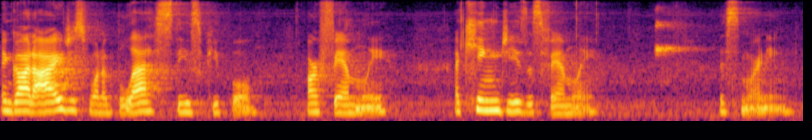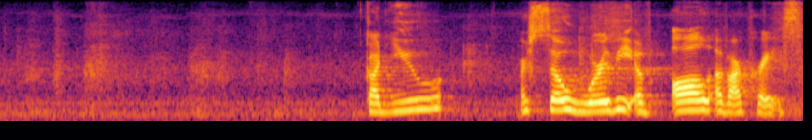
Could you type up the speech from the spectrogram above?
And God, I just want to bless these people, our family a King Jesus family this morning. God, you are so worthy of all of our praise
